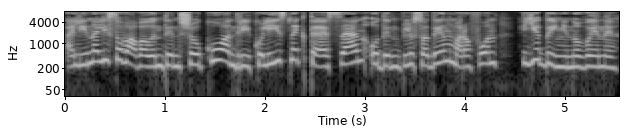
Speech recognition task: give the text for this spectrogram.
Аліна Лісова, Валентин Шилко, Андрій Колісник, ТСН 1+,1, Марафон. Єдині новини.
